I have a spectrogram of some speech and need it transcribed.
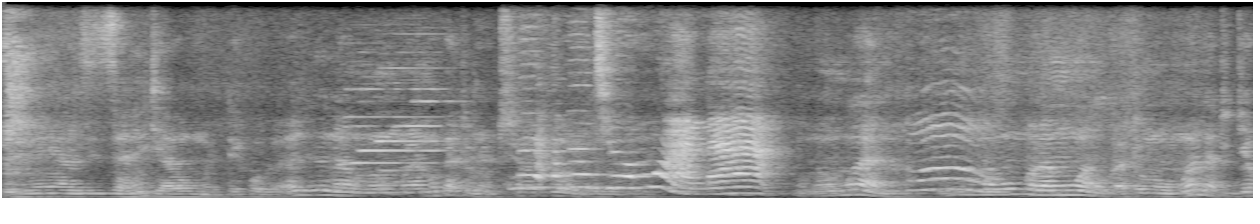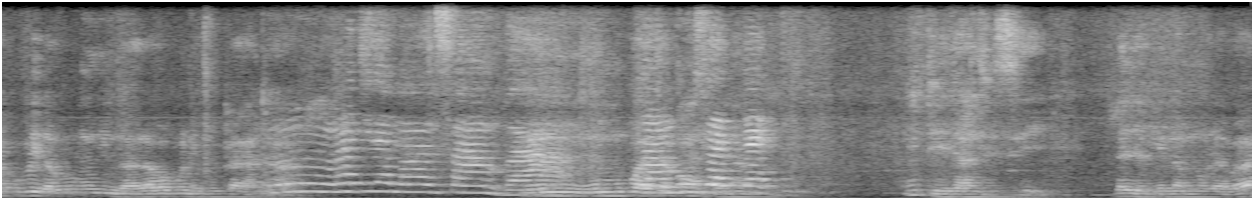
Neyanziza naye tyawumuddeko mulamu katono nati omwana? Omwana. Omulamu wano katono omwana tujja kubeera bulungi ng'alabako ne kutaata agira nansamba. Mm, nemukwatako nite era nzize dadi agenda mulaba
